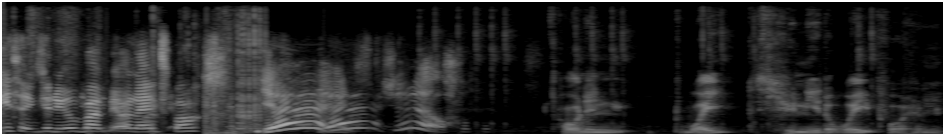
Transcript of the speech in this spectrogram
Ethan, can you invite me on Xbox? Yeah, chill. Holden, wait. You need to wait for him.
